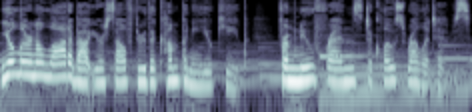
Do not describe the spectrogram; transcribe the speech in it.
You'll learn a lot about yourself through the company you keep, from new friends to close relatives.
